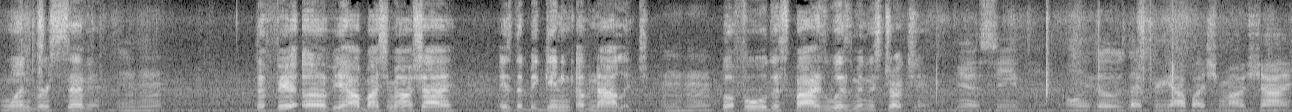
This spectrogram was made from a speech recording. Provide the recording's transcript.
1, verse 7. Mm The fear of Yahweh Shema Shai is the beginning of knowledge, hmm. Mm hmm. but fools despise wisdom and instruction. Yeah, see, only those that fear Yahweh Shema Shai,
